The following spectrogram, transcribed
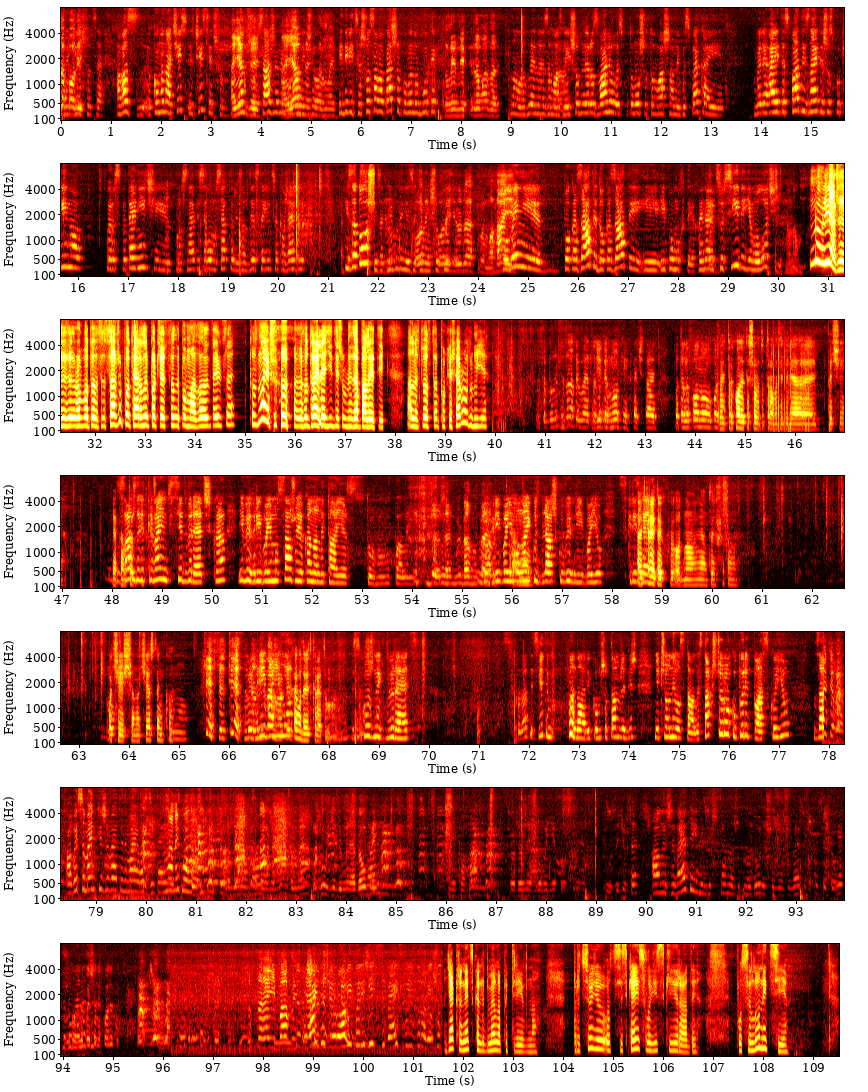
Туди ходить. що це? А вас е, комина чис- чистять, щоб, А як же? щоб сажі не А було же? нічого. Думаю, І дивіться, що саме перше повинно бути, коли не замазали. ну, глиною замазане, і щоб не розвалювалось, тому що то ваша небезпека. І ви лягаєте спати і знаєте, що спокійно переспите ніч і проснетеся в тому секторі, завжди стаються пожежі. І за того, що закріплені за кимось, Ходить, щоб ходить люди, вимагає. повинні показати, доказати і, і допомогти. Хай навіть сусіди є молодші. Ну як же робота, саджу потерли, почистили, помазали та й все. То знаєш, що, що треба глядіти, щоб не запалити. Але то ста- поки ще розум є. Діти, внуки, хай читають. По телефону ви приходите, що ви тут робите біля е, печі? Як там Завжди відкриваємо всі дверечка і вигрібаємо сажу, яка налітає з того опалення. Вигрібаємо на якусь бляшку, вигрібаю скрізь. А геть. їх гляньте, що там. Почищено, чистенько. Ну, Чисто, чисто. Вигрібаємо. Хай буде відкрито. З кожних дверець. Складати світимо фонариком, щоб там вже більш нічого не осталось. Так щороку перед Паскою. За... А ви саменькі живете, немає у вас дітей? Нема нікого. Був дід у мене добрий, непоганий, прожили Мусить усе. Але живете і не грішите на, на долю, що ви живете. Я кажу, у мене Ви ще не ходите? Бувайте здорові, бережіть себе і своє здоров'я. Я Криницька Людмила Петрівна. Працюю у сільській Слов'янській ради по селу Ниці.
